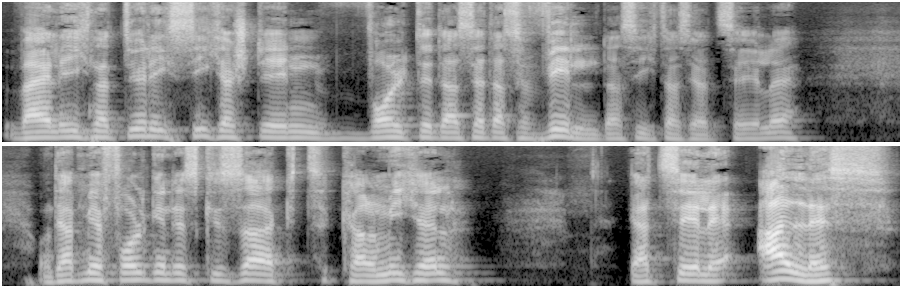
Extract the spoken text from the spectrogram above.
weil ich natürlich sicherstellen wollte, dass er das will, dass ich das erzähle. Und er hat mir Folgendes gesagt, Karl Michael, erzähle alles,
